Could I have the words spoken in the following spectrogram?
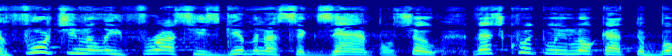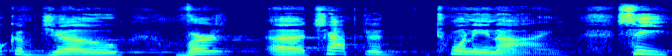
And fortunately for us, he's given us examples. So let's quickly look at the book of Job, verse, uh, chapter 29. See,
